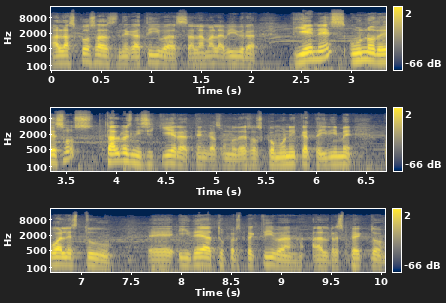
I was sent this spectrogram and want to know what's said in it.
a las cosas negativas, a la mala vibra. ¿Tienes uno de esos? Tal vez ni siquiera tengas uno de esos. Comunícate y dime cuál es tu eh, idea, tu perspectiva al respecto.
